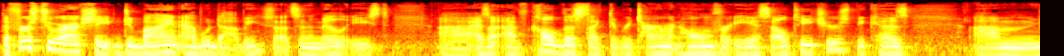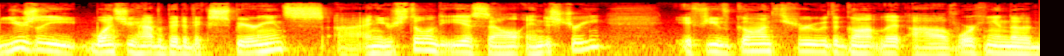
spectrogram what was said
the first two are actually Dubai and Abu Dhabi, so that's in the Middle East. Uh, as I, have called this like the retirement home for ESL teachers because um, usually, once you have a bit of experience uh, and you're still in the ESL industry, if you've gone through the gauntlet of working in the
